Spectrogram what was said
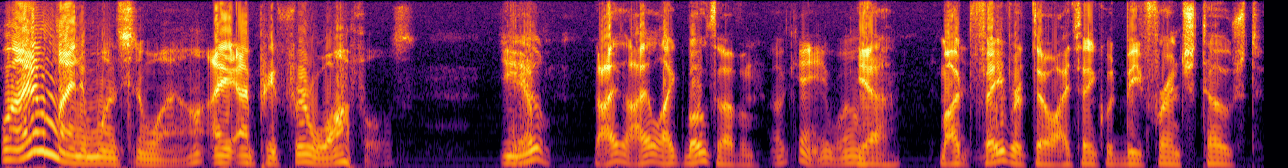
Well, I don't mind them once in a while. I, I prefer waffles. Do you? I, I like both of them. Okay, well, Yeah. My favorite though, I think, would be French toast.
